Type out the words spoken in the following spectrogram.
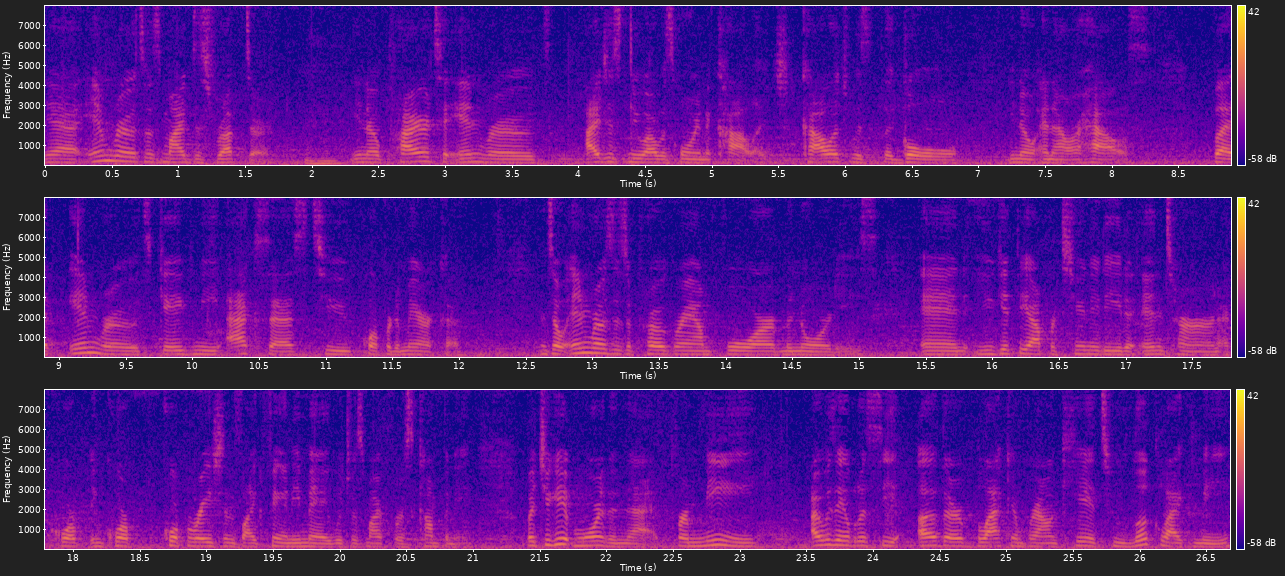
Yeah, Inroads was my disruptor. You know, prior to Inroads, I just knew I was going to college. College was the goal, you know, in our house. But Inroads gave me access to corporate America. And so Inroads is a program for minorities. And you get the opportunity to intern at corp- in corp- corporations like Fannie Mae, which was my first company. But you get more than that. For me, I was able to see other black and brown kids who look like me,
